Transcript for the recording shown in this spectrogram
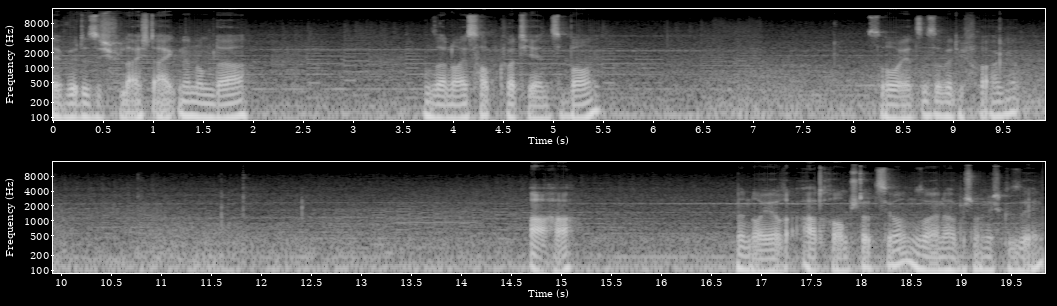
Der würde sich vielleicht eignen, um da unser neues Hauptquartier hinzubauen. So, jetzt ist aber die Frage. Aha. Eine neue Art Raumstation. So eine habe ich noch nicht gesehen.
